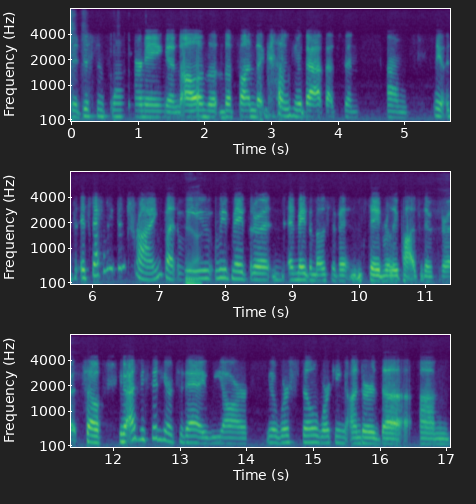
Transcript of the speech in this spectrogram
the distance learning and all of the the fun that comes with that that's been um, you know, it's, it's definitely been trying, but we yeah. we've made through it and, and, made the most of it and stayed really positive through it. So, you know, as we sit here today, we are, you know, we're still working under the, um,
